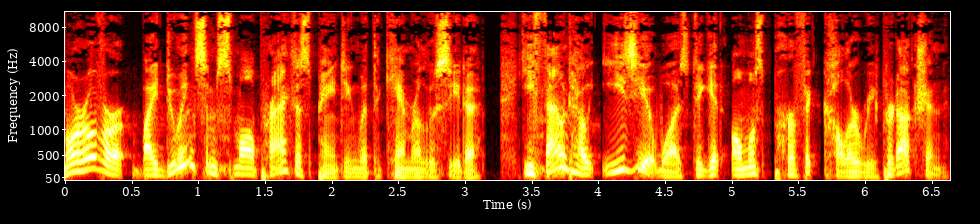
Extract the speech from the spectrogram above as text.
Moreover, by doing some small practice painting with the camera lucida, he found how easy it was to get almost perfect color reproduction.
